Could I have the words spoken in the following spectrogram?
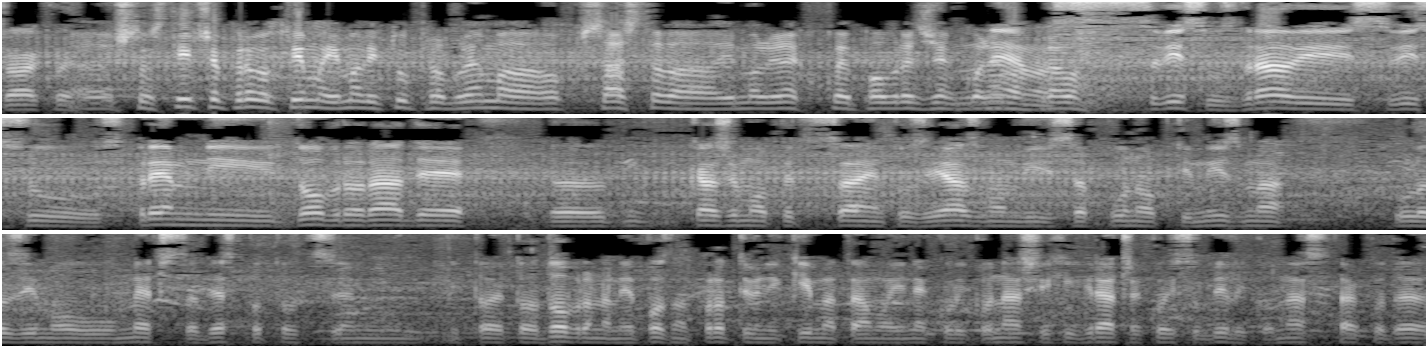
Tako je. E, što se tiče prvog tima, imali tu problema oko sastava, imali neko ko je povređen, ko nema, nema pravo? Svi su zdravi, svi su spremni, dobro rade, e, kažemo opet sa entuzijazmom i sa puno optimizma ulazimo u meč sa Despotovcem i to je to. Dobro nam je poznat protivnik, ima tamo i nekoliko naših igrača koji su bili kod nas, tako da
